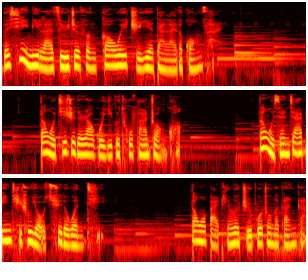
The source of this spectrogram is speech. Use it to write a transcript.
的吸引力来自于这份高危职业带来的光彩。当我机智的绕过一个突发状况。当我向嘉宾提出有趣的问题，当我摆平了直播中的尴尬，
